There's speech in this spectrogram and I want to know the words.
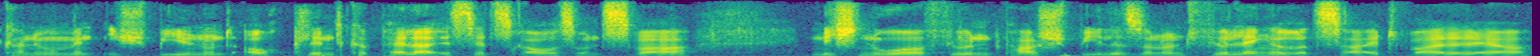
kann im Moment nicht spielen und auch Clint Capella ist jetzt raus. Und zwar nicht nur für ein paar Spiele, sondern für längere Zeit, weil er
